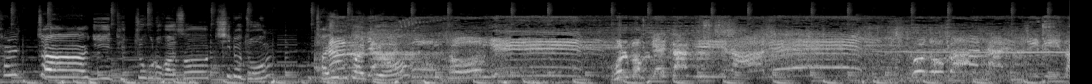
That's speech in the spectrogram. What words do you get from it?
살짝 이 뒤쪽으로 가서 치료 좀. 자유부터 할게요. 송송이 골목 대장이 나네 그도가 날 집이다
